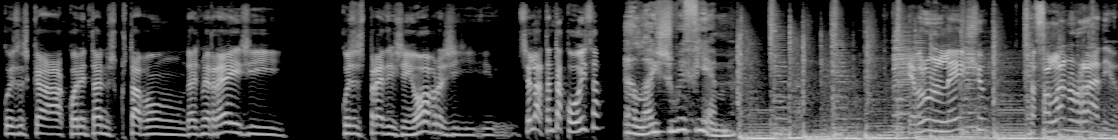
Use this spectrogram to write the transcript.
coisas que há 40 anos custavam 10 mil reais, e coisas de prédios em obras, e, e sei lá, tanta coisa. Aleixo FM. É Bruno Aleixo a falar no rádio.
